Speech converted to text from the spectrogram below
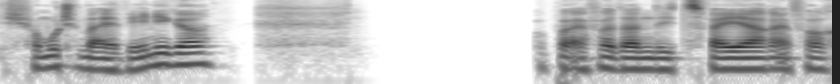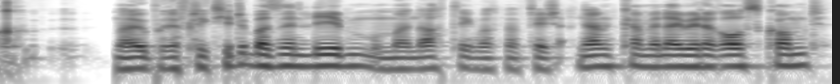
Ich vermute mal eher weniger. Ob er einfach dann die zwei Jahre einfach mal reflektiert über sein Leben und mal nachdenkt, was man vielleicht ändern kann, wenn er wieder rauskommt.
